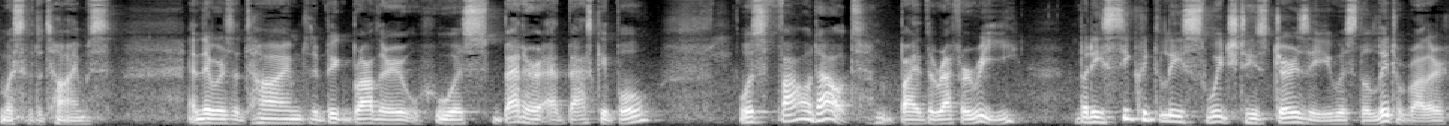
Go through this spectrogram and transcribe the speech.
most of the times. And there was a time the big brother, who was better at basketball, was fouled out by the referee, but he secretly switched his jersey with the little brother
